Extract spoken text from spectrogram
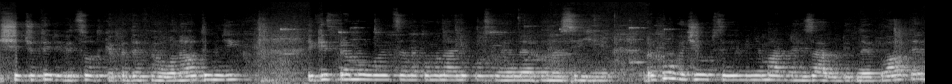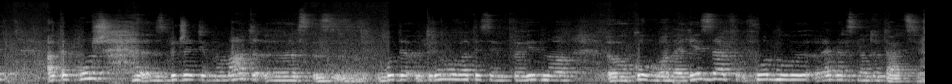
ще 4% ПДФО на один рік які спрямовуються на комунальні послуги енергоносії, враховуючи обсяги мінімальної заробітної плати, а також е, з бюджетів громад е, буде утримуватися відповідно, е, у кого вона є за формулою реверсна дотація.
